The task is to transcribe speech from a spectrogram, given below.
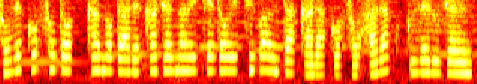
それこそどっかの誰かじゃないけど一番だからこそ腹くくれるじゃん。いい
